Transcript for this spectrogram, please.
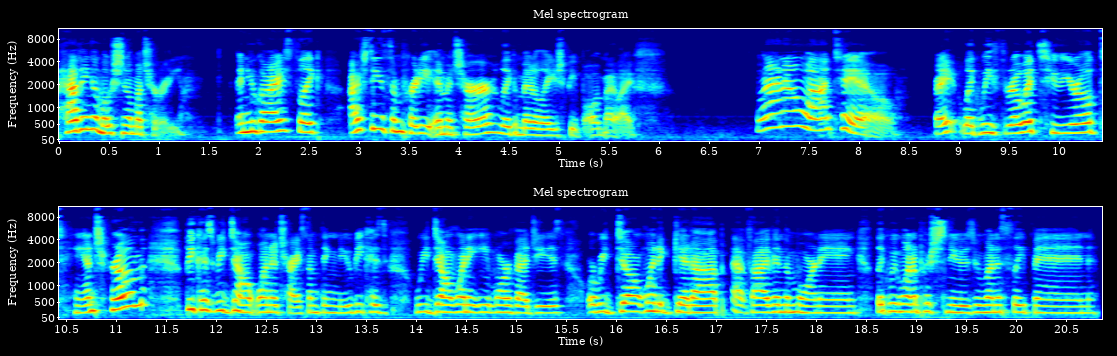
having emotional maturity and you guys, like, I've seen some pretty immature, like, middle aged people in my life. Well, I don't want to, right? Like, we throw a two year old tantrum because we don't want to try something new, because we don't want to eat more veggies, or we don't want to get up at five in the morning. Like, we want to push snooze, we want to sleep in,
